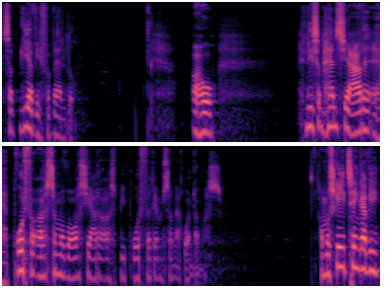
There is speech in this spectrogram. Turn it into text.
så bliver vi forvandlet. Og ligesom hans hjerte er brudt for os, så må vores hjerte også blive brudt for dem, som er rundt om os. Og måske tænker vi,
